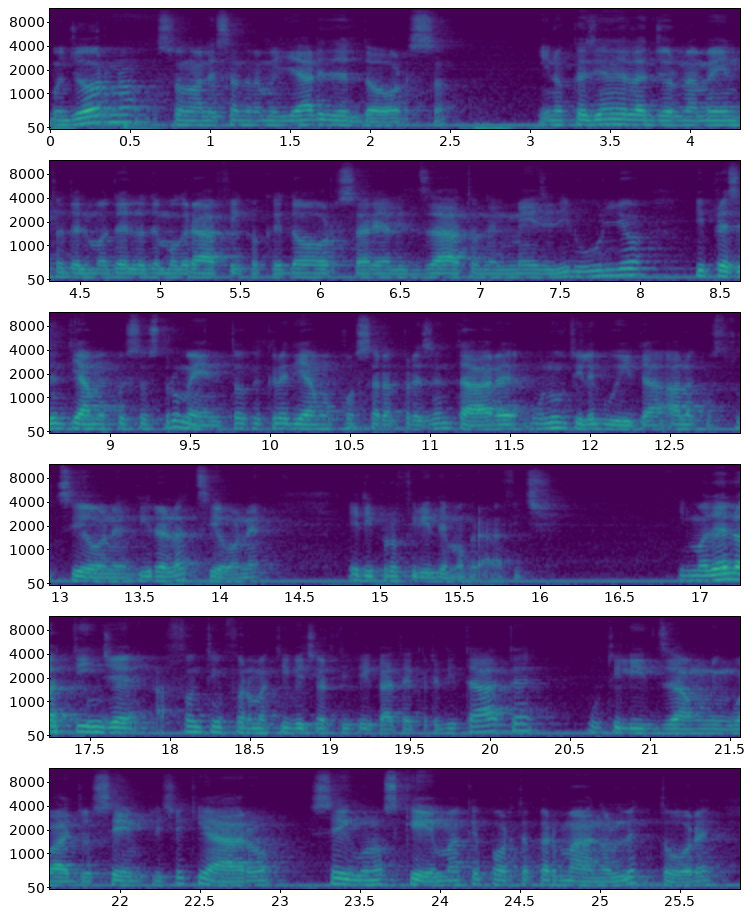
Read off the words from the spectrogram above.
Buongiorno, sono Alessandro Migliari del DORS. In occasione dell'aggiornamento del modello demografico che DORS ha realizzato nel mese di luglio, vi presentiamo questo strumento che crediamo possa rappresentare un'utile guida alla costruzione di relazione e di profili demografici. Il modello attinge a fonti informative certificate e accreditate, utilizza un linguaggio semplice e chiaro, segue uno schema che porta per mano il lettore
